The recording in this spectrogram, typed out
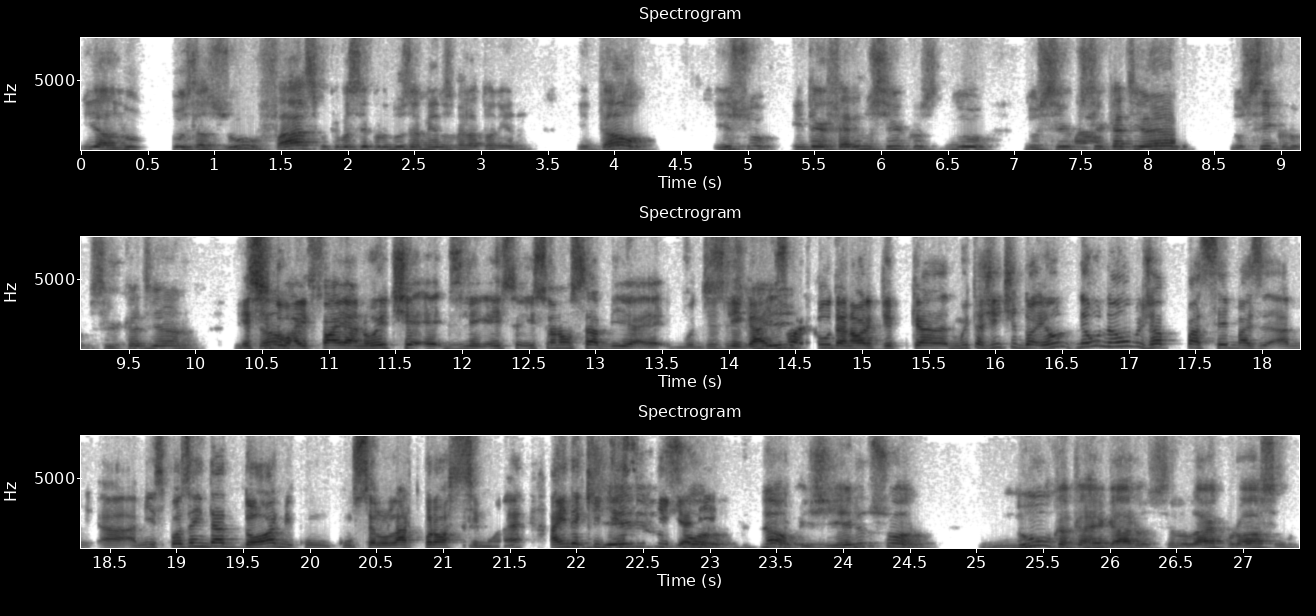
e a luz azul faz com que você produza menos melatonina. Então, isso interfere no ciclo, no, no ciclo ah. circadiano, no ciclo circadiano. Esse então, do Wi-Fi à noite, é, desliga, isso, isso eu não sabia. É, desligar sim. isso ajuda na hora de. Porque muita gente. Eu, eu não, já passei, mas a, a, minha esposa ainda dorme com, com o celular próximo, né? Ainda que desligue ali. Não, higiene do sono. Nunca carregar o celular próximo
